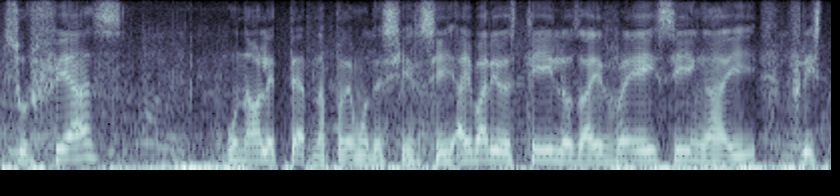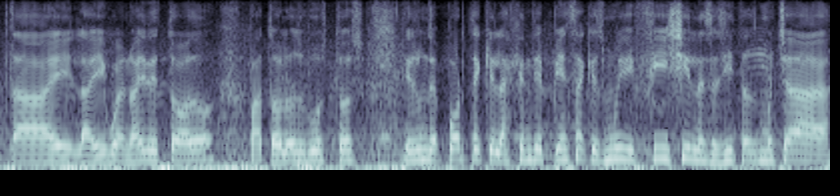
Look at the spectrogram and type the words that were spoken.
surfeás una ola eterna, podemos decir, ¿sí? Hay varios estilos, hay racing, hay freestyle, hay, bueno, hay de todo, para todos los gustos. Y es un deporte que la gente piensa que es muy difícil, necesitas mucha,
